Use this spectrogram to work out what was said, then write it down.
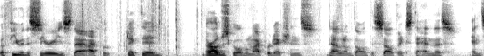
a few of the series that I predicted, or I'll just go over my predictions now that I'm done with the Celtics to end this and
